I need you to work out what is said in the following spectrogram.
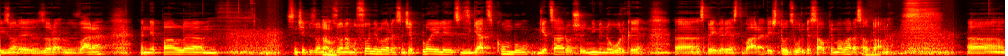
e zon, zora, vara în Nepal um, se începe zona, oh. zona musonilor, se încep ploile, se dezgheață cumbul, ghețarul și nimeni nu urcă uh, spre Everest vara. Deci toți urcă sau primăvara sau toamna. Uh,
